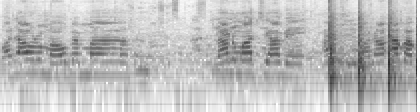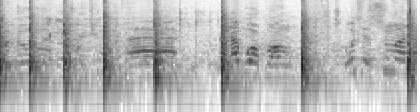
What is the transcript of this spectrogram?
Wadawo ma wo bɛ ma nanuma tia mi ati ma na akɔkɔdu. Nana Boapɔn. Wosɛ suma no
